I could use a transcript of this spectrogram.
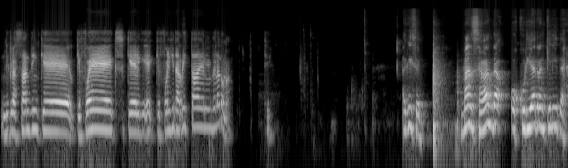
Niklas Sandin, que, que, fue, que, el, que fue el guitarrista del, de la toma. Aquí dice, mansa banda, oscuridad tranquilita.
